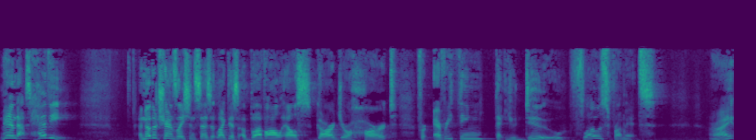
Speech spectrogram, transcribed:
Man, that's heavy. Another translation says it like this Above all else, guard your heart, for everything that you do flows from it. All right?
